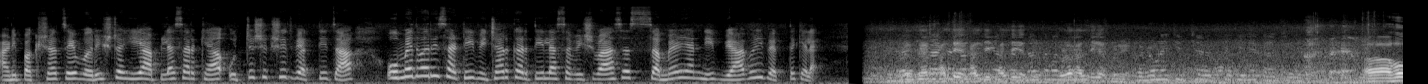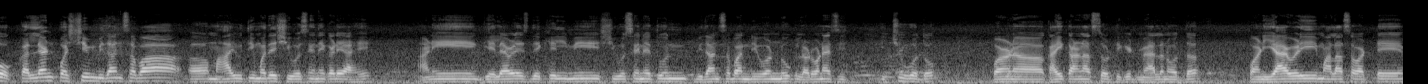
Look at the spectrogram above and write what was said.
आणि पक्षाचे वरिष्ठही आपल्यासारख्या उच्च शिक्षित व्यक्तीचा उमेदवारीसाठी विचार करतील असा विश्वास समेळ यांनी यावेळी व्यक्त केलाय. हो कल्याण पश्चिम विधानसभा महायुतीमध्ये शिवसेनेकडे आहे. आणि गेल्या वेळेस देखील मी शिवसेनेतून विधानसभा निवडणूक लढवण्यास इ- इच्छुक होतो. पण काही कारणास्तव तिकीट मिळालं नव्हतं. पण यावेळी मला असं वाटते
